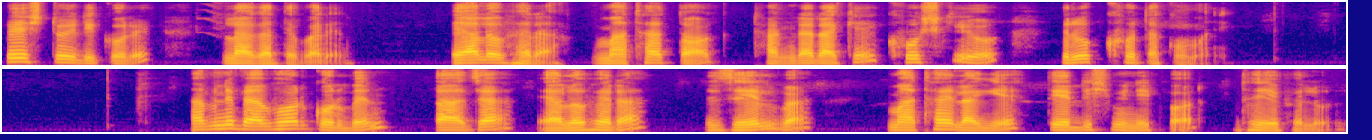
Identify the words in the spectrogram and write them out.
পেস্ট তৈরি করে লাগাতে পারেন। অ্যালোভেরা, মাথা ত্বক ঠান্ডা রাখে খুশকি ও রুক্ষতা কমায়। আপনি ব্যবহার করবেন তাজা অ্যালোভেরা জেল বা মাথায় লাগিয়ে তিরিশ মিনিট পর ধুয়ে ফেলুন।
